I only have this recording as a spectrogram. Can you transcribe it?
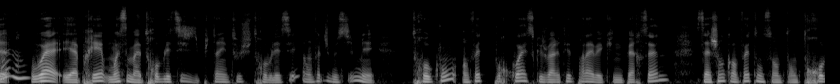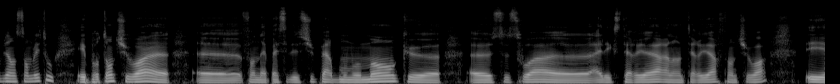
mal, hein. Ouais, et après, moi, ça m'a trop blessé. J'ai dit putain et tout, je suis trop blessé. En fait, je me suis dit, mais trop con. En fait, pourquoi est-ce que je vais arrêter de parler avec une personne, sachant qu'en fait, on s'entend trop bien ensemble et tout. Et pourtant, tu vois, euh, euh, on a passé des super bons moments, que euh, ce soit à l'extérieur, à l'intérieur, enfin, tu vois. Et,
